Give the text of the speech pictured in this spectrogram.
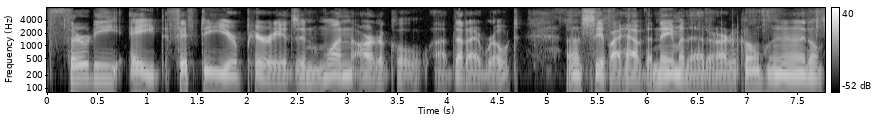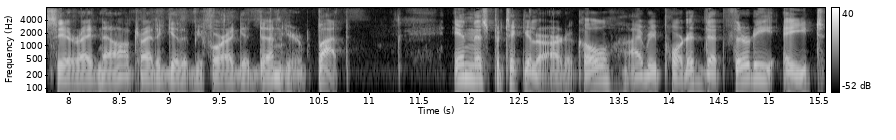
38 50 year periods in one article uh, that I wrote. Let's see if I have the name of that article. Uh, I don't see it right now. I'll try to get it before I get done here. But in this particular article, I reported that 38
